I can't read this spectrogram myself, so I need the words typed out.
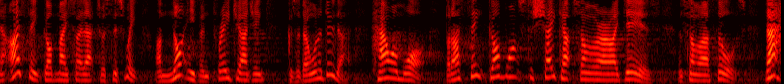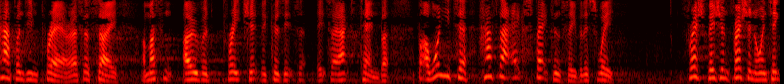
Now, I think God may say that to us this week. I'm not even prejudging because I don't want to do that. How and what? But I think God wants to shake up some of our ideas and some of our thoughts. That happened in prayer. As I say, I mustn't over preach it because it's, it's Acts 10. But, but I want you to have that expectancy for this week. Fresh vision, fresh anointing.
